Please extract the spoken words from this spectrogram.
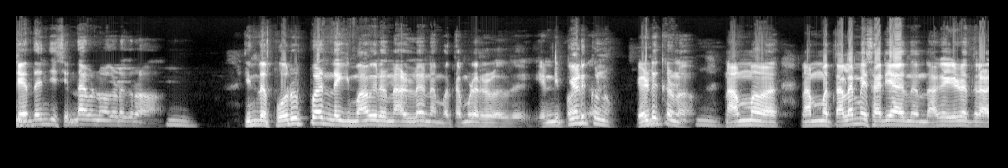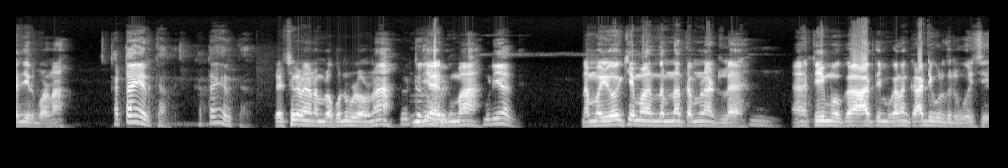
செதஞ்சு சின்ன பின்னமா கிடக்குறோம். இந்த பொறுப்பை இன்னைக்கு மாவீரர் நாள்ல நம்ம தமிழர்கள் எண்ணி. எடுக்கணும். எடுக்கணும். நம்ம நம்ம தலைமை சரியா இருந்திருந்தாங்க ஈழத்துல அழிஞ்சிருப்பானா கட்டாயம் இருக்காது. கட்டாயம் இருக்காது. லட்சக்கணக்கான நம்மளை கொண்டு போடுவோம்னா? இந்தியா இருக்குமா? முடியாது. நம்ம யோக்கியமா இருந்தோம்னா தமிழ்நாட்டுல? திமுக அதிமுக எல்லாம் காட்டி கொடுத்துட்டு போச்சு.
